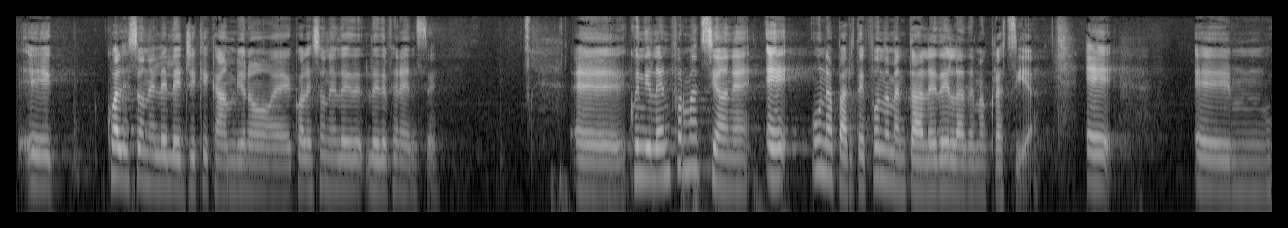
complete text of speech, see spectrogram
eh, quali sono le leggi che cambiano e quali sono le, le differenze. Eh, quindi l'informazione è una parte fondamentale della democrazia e ehm,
